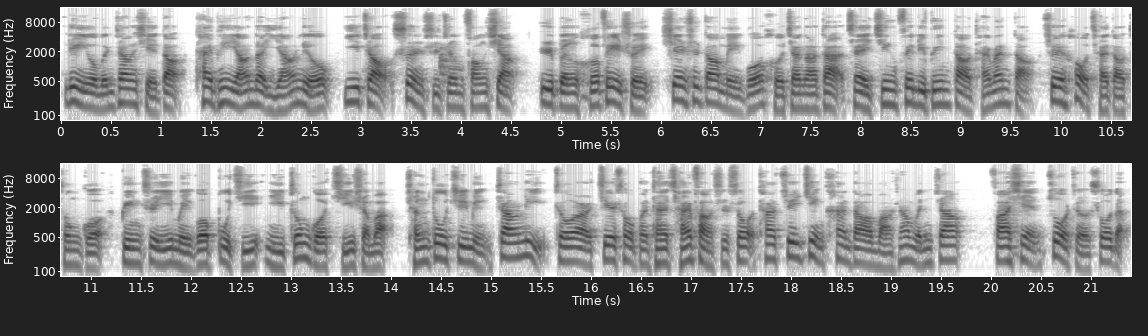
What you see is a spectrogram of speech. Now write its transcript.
另有文章写道：太平洋的洋流依照顺时针方向，日本核废水先是到美国和加拿大，再经菲律宾到台湾岛，最后才到中国，并质疑美国不急，你中国急什么？成都居民张丽周二接受本台采访时说，他最近看到网上文章。发现作者说的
